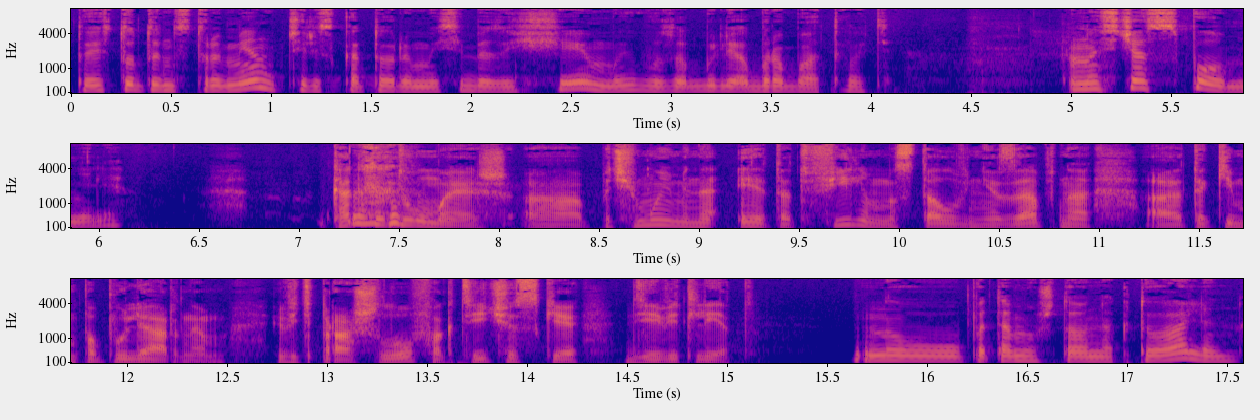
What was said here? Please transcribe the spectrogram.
То есть тот инструмент, через который мы себя защищаем, мы его забыли обрабатывать. Но сейчас вспомнили. Как ты думаешь, а, почему именно этот фильм стал внезапно а, таким популярным? Ведь прошло фактически 9 лет. Ну, потому что он актуален.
